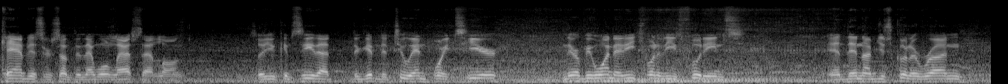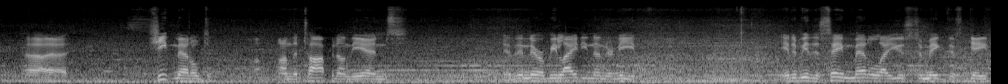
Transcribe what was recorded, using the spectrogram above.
canvas or something that won't last that long. So you can see that they're getting the two endpoints here, and there'll be one at each one of these footings. And then I'm just going to run uh, sheet metal on the top and on the ends. And then there will be lighting underneath. It'll be the same metal I used to make this gate.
